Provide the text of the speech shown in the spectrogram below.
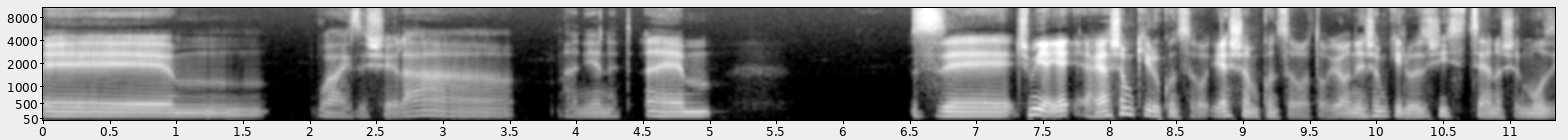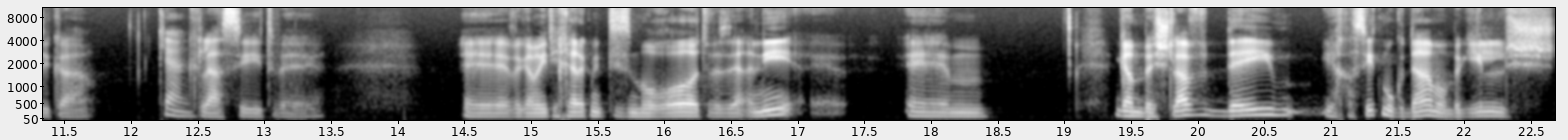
אמ, וואי, זו שאלה מעניינת. אמ, זה, תשמעי, היה, היה שם כאילו קונסר... יש שם קונסרבטוריון, יש שם כאילו איזושהי סצנה של מוזיקה כן. קלאסית, ו... אה, וגם הייתי חלק מתזמורות וזה. אני אמ, גם בשלב די יחסית מוקדם, או בגיל ש-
